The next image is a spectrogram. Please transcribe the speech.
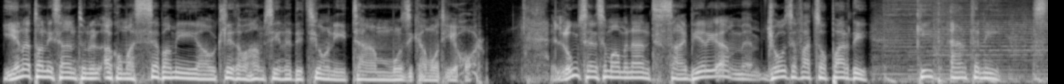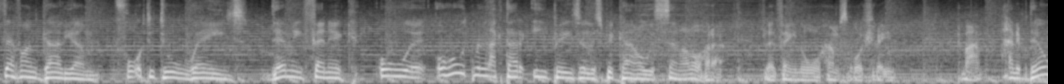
Jiena Toni Sant u nilqakom għas-753 edizzjoni ta' Mużika Mod Ieħor. Illum se nisimgħu mingħand Siberia, Joseph Azzopardi, Keith Anthony, Stefan Galliam, 42 Ways, Demi Fenech u uħut mill-aktar EPs li spikaw is-sena l-oħra fl-2025. Ma ħanibdew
